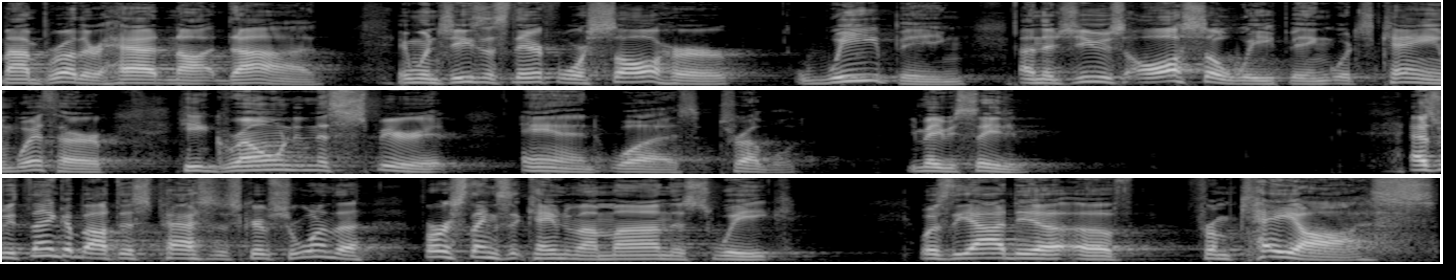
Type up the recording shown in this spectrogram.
my brother had not died. And when Jesus therefore saw her weeping, and the Jews also weeping, which came with her, he groaned in the spirit and was troubled. You may be seated. As we think about this passage of Scripture, one of the first things that came to my mind this week was the idea of from chaos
